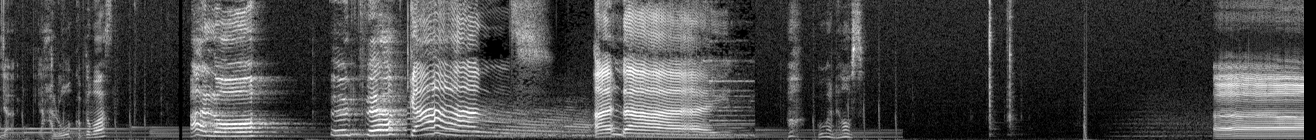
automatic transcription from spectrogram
Ja, ja hallo? Kommt noch was? Hallo? Irgendwer? Ganz allein. Oh, ein Haus. Ähm.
